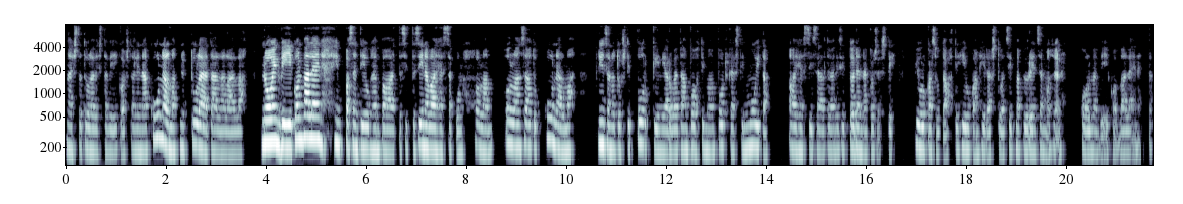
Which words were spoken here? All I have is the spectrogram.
näistä tulevista viikoista. Eli nämä kuunnelmat nyt tulee tällä lailla noin viikon välein himppasen tiukempaa, että sitten siinä vaiheessa, kun ollaan, ollaan saatu kuunnelma niin sanotusti purkkiin ja ruvetaan pohtimaan podcastin muita aihesisältöjä, niin sitten todennäköisesti julkaisutahti hiukan hidastuu, sitten mä pyrin semmoisen kolmen viikon välein, että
